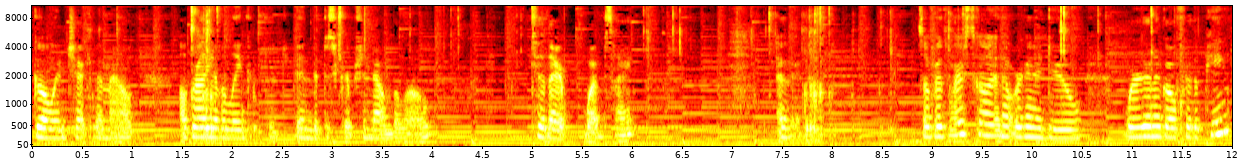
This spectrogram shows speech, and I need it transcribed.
go and check them out. I'll probably have a link in the description down below to their website. Okay. So for the first color that we're gonna do, we're gonna go for the pink.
